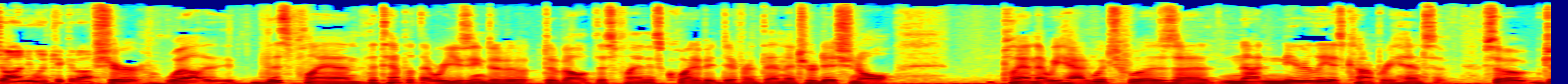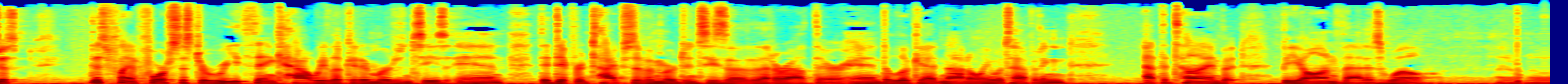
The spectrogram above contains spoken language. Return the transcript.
John, you want to kick it off? Sure. Well, this plan, the template that we're using to develop this plan is quite a bit different than the traditional plan that we had, which was uh, not nearly as comprehensive. So just this plan forced us to rethink how we look at emergencies and the different types of emergencies uh, that are out there, and to look at not only what's happening at the time, but beyond that as well. I don't know.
